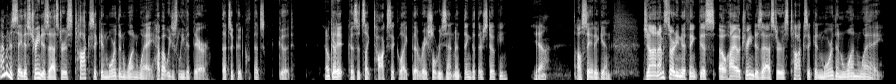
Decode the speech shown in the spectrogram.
I'm going to say this train disaster is toxic in more than one way. How about we just leave it there? That's a good. That's good. Okay. Get it? Because it's like toxic, like the racial resentment thing that they're stoking. Yeah. I'll say it again. John, I'm starting to think this Ohio train disaster is toxic in more than one way.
